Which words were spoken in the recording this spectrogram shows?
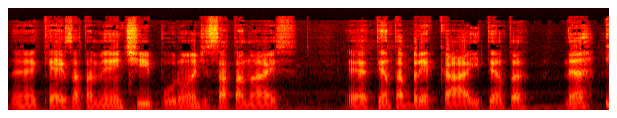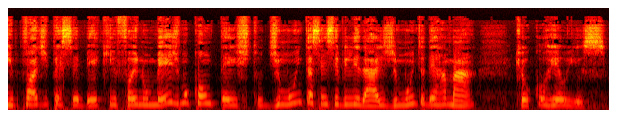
né? que é exatamente por onde Satanás é, tenta brecar e tenta. Né? E pode perceber que foi no mesmo contexto de muita sensibilidade, de muito derramar, que ocorreu isso.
